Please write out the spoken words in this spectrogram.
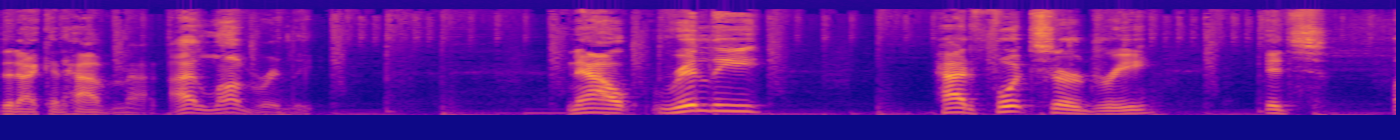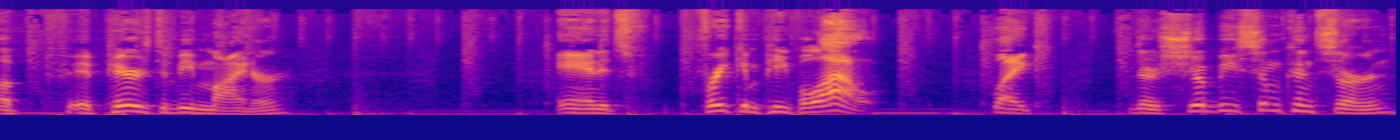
that I could have him at. I love Ridley. Now Ridley had foot surgery. It's a, it appears to be minor, and it's freaking people out. Like, there should be some concern.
